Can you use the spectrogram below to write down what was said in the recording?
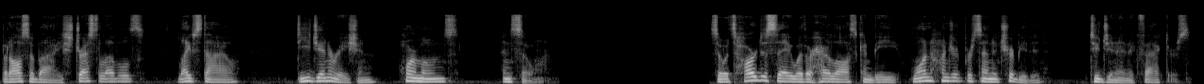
but also by stress levels, lifestyle, degeneration, hormones, and so on. So it's hard to say whether hair loss can be 100% attributed to genetic factors.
